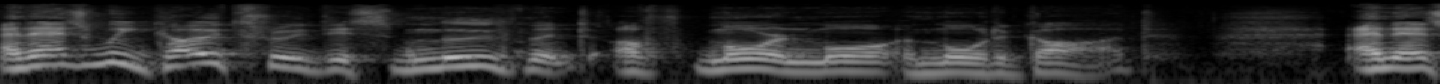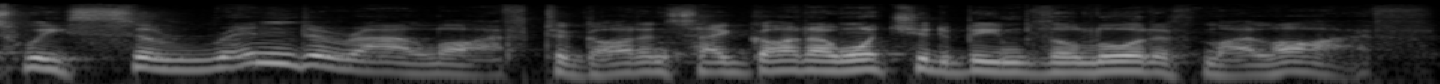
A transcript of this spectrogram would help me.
And as we go through this movement of more and more and more to God, and as we surrender our life to God and say, God, I want you to be the Lord of my life,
